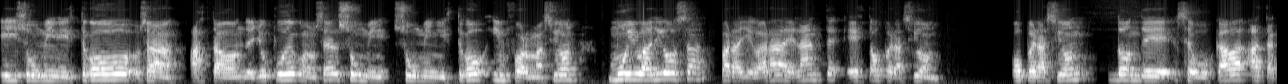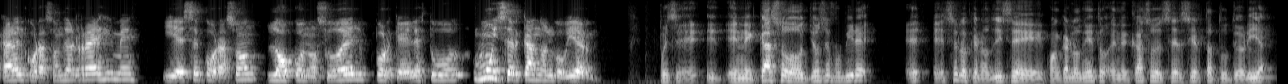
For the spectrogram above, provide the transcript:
Y suministró, o sea, hasta donde yo pude conocer, suministró información muy valiosa para llevar adelante esta operación. Operación donde se buscaba atacar el corazón del régimen y ese corazón lo conoció él porque él estuvo muy cercano al gobierno. Pues eh, en el caso Joseph Ubire, e, eso es lo que nos dice Juan Carlos Nieto. En el caso de ser cierta tu teoría,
